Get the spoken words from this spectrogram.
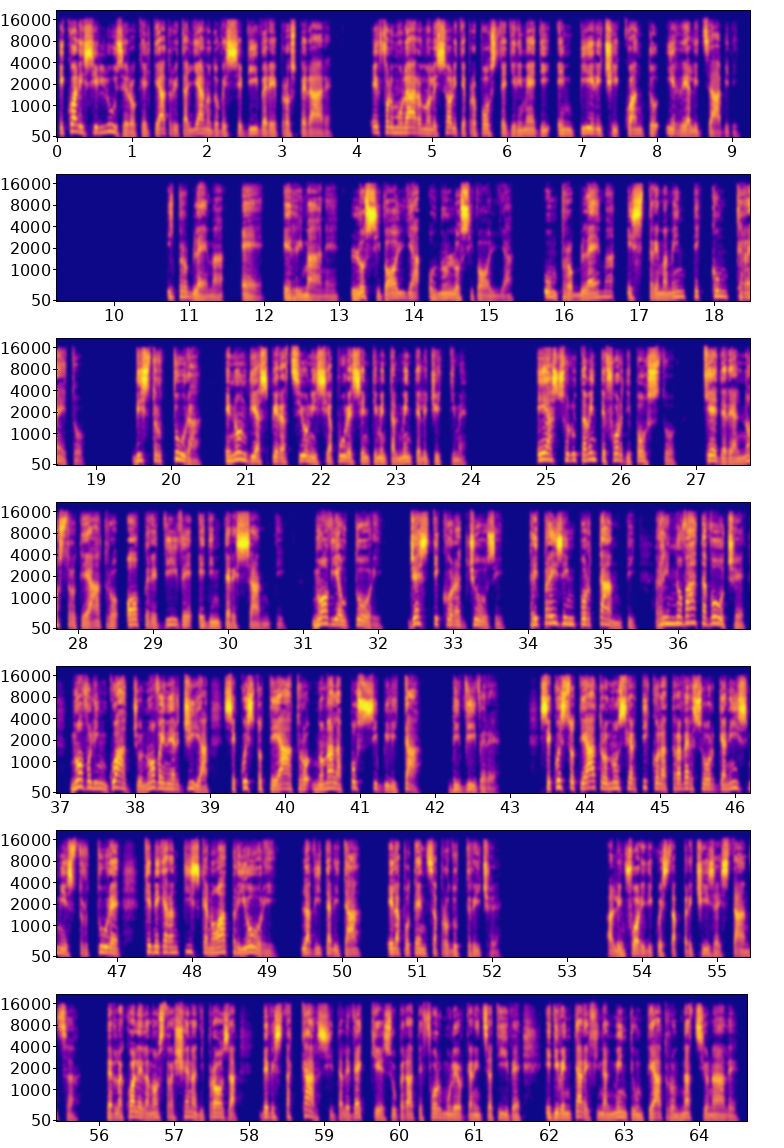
i quali si illusero che il teatro italiano dovesse vivere e prosperare, e formularono le solite proposte di rimedi empirici quanto irrealizzabili. Il problema è e rimane, lo si voglia o non lo si voglia, un problema estremamente concreto di struttura e non di aspirazioni sia pure sentimentalmente legittime. È assolutamente fuori di posto chiedere al nostro teatro opere vive ed interessanti, nuovi autori, gesti coraggiosi, riprese importanti, rinnovata voce, nuovo linguaggio, nuova energia, se questo teatro non ha la possibilità di vivere. Se questo teatro non si articola attraverso organismi e strutture che ne garantiscano a priori la vitalità e la potenza produttrice. All'infuori di questa precisa istanza, per la quale la nostra scena di prosa deve staccarsi dalle vecchie e superate formule organizzative e diventare finalmente un teatro nazionale,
